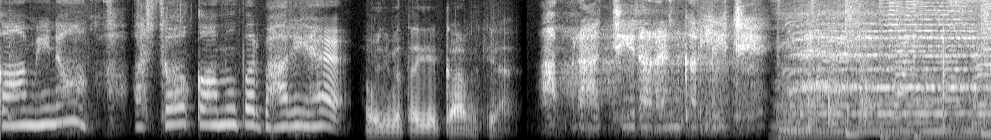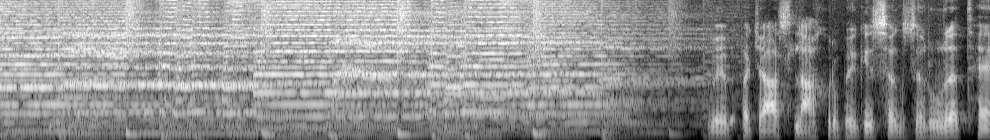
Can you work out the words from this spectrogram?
काम ही ना और सौ कामों पर भारी है। मुझे बताइए काम क्या है? हमारा जीरा रन कर लीजिए। में पचास लाख रुपए की सख्त ज़रूरत है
